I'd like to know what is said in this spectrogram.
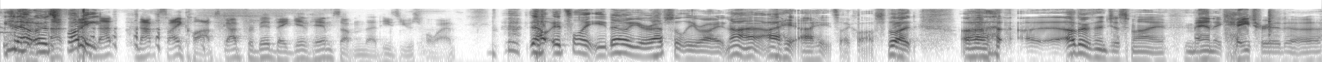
You know, it's not, funny. not not cyclops god forbid they give him something that he's useful at No, it's like you know, you're absolutely right. No, I, I hate I hate Cyclops, but uh, other than just my manic hatred uh,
